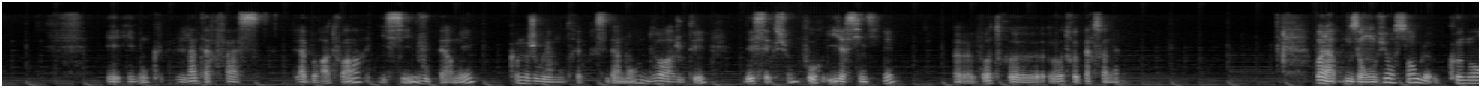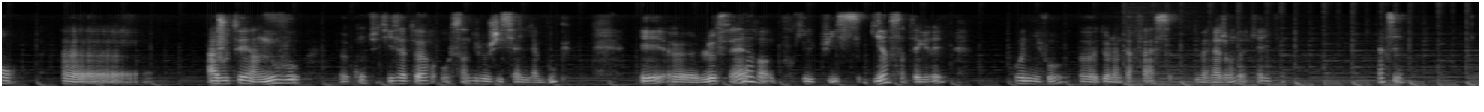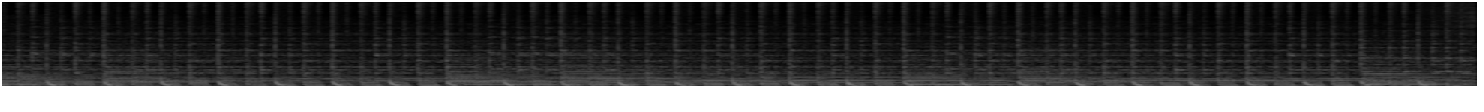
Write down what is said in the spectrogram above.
et donc l'interface laboratoire, ici, vous permet, comme je vous l'ai montré précédemment, de rajouter des sections pour y assigner euh, votre, votre personnel. Voilà, nous avons vu ensemble comment euh, ajouter un nouveau compte utilisateur au sein du logiciel Labook et le faire pour qu'il puisse bien s'intégrer au niveau de l'interface de management de la qualité. Merci.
